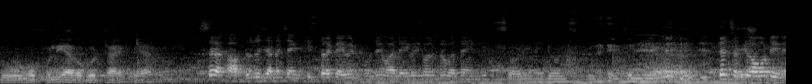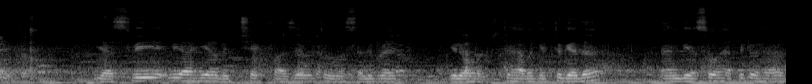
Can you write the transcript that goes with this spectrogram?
तो hopefully have a good time या सर आप दोनों जानना चाहेंगे किस तरह का इवेंट होने वाला है इवेंट के बताएँगे I don't speak Hindi. Tell something about event sir yes, we, we are here with Sheikh Fazil to celebrate, you know, to have a get together. And we are so happy to have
